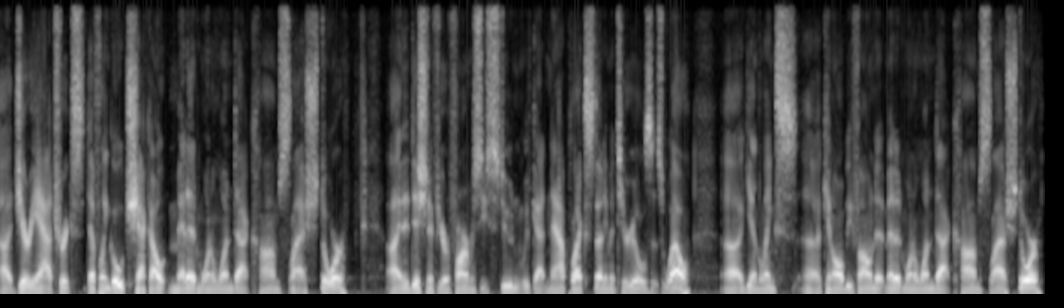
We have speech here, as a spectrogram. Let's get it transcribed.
uh, geriatrics, definitely go check out meded101.com slash store. Uh, in addition, if you're a pharmacy student, we've got NAPLEX study materials as well. Uh, again, links uh, can all be found at meded101.com slash store.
